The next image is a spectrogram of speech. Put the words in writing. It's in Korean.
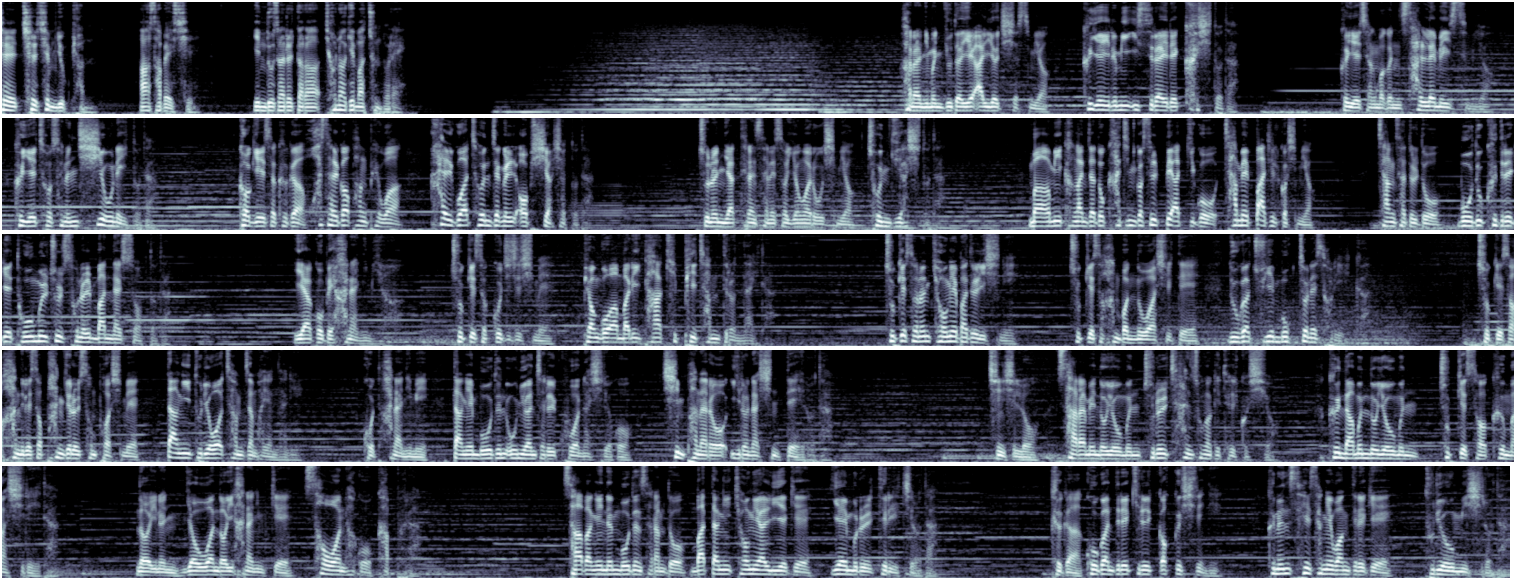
제 76편 아삽의 시 인도자를 따라 현악에 맞춘 노래 하나님은 유다에 알려지셨으며 그의 이름이 이스라엘의 크시도다. 그의 장막은 살렘에 있으며 그의 조소는 시온에 있도다. 거기에서 그가 화살과 방패와 칼과 전쟁을 없이 하셨도다. 주는 약탈한 산에서 영화로우시며 존귀하시도다. 마음이 강한 자도 가진 것을 빼앗기고 잠에 빠질 것이며 장사들도 모두 그들에게 도움을 줄 손을 만날 수 없도다. 야곱의 하나님이여 주께서 꾸짖으심에 병거와 말이 다 깊이 잠들었나이다 주께서는 경외받을 이시니 주께서 한번 노하실 때에 누가 주의 목전에 서리이까 주께서 하늘에서 판결을 선포하심에 땅이 두려워 잠잠하였나니 곧 하나님이 땅의 모든 온유한 자를 구원하시려고 심판하러 일어나신 때에로다. 진실로 사람의 노여움은 주를 찬송하게 될 것이요 그 남은 노여움은 주께서 금하시리이다. 너희는 여호와 너희 하나님께 서원하고 갚으라. 사방에 있는 모든 사람도 마땅히 경외할 이에게 예물을 드릴지로다. 그가 고관들의 길을 꺾으시리니 그는 세상의 왕들에게 두려움이시로다.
